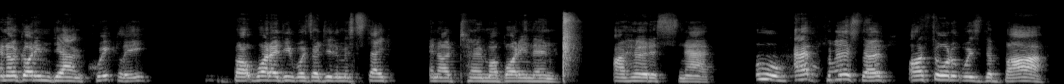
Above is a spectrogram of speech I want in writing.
and I got him down quickly. But what I did was I did a mistake and I turned my body and then I heard a snap. Ooh. At first, though, I thought it was the bar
